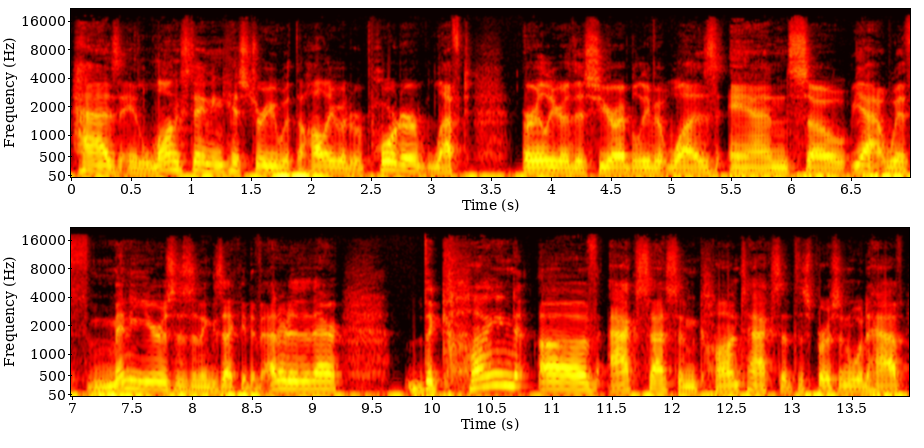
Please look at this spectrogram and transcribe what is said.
has a long-standing history with the Hollywood Reporter, left earlier this year, I believe it was. And so, yeah, with many years as an executive editor there, the kind of access and contacts that this person would have,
